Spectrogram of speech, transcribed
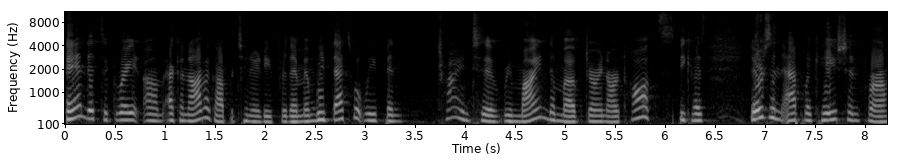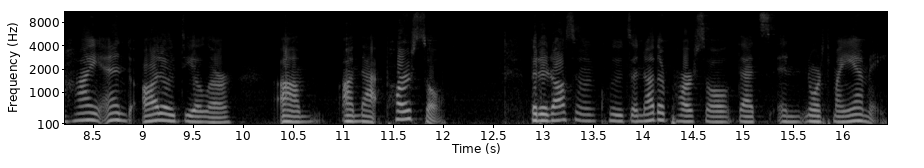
And it's a great um, economic opportunity for them. And we that's what we've been trying to remind them of during our talks because there's an application for a high-end auto dealer um, on that parcel. But it also includes another parcel that's in North Miami.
